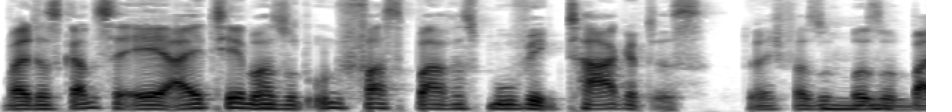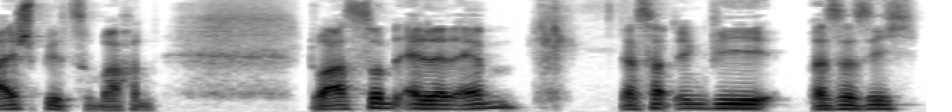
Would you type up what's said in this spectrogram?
Weil das ganze AI-Thema so ein unfassbares Moving Target ist. Ich versuche mhm. mal so ein Beispiel zu machen. Du hast so ein LLM, das hat irgendwie, was weiß ich,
